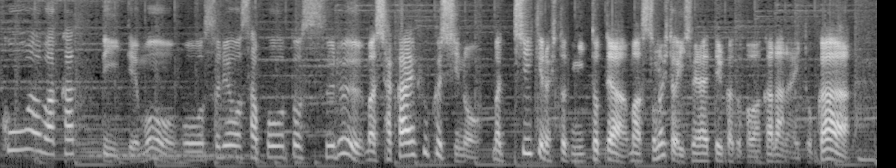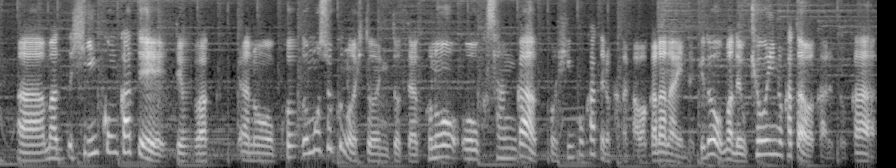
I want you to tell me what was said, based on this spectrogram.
校は分かっていても、それをサポートする、まあ、社会福祉の、まあ、地域の人にとっては、まあ、その人がいじめられているかどうか分からないとか、あまあ、貧困家庭ではあの子ども職の人にとってはこのお子さんがこの貧困家庭の方かわからないんだけど、まあ、でも教員の方はわかるとか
